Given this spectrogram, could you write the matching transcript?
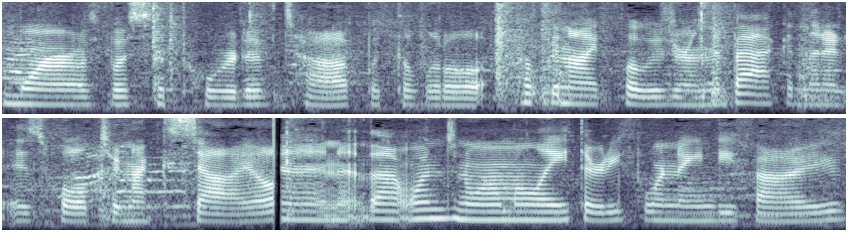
more of a supportive top with the little hook and eye closure in the back and then it is halter neck style. And that one's normally $34.95.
